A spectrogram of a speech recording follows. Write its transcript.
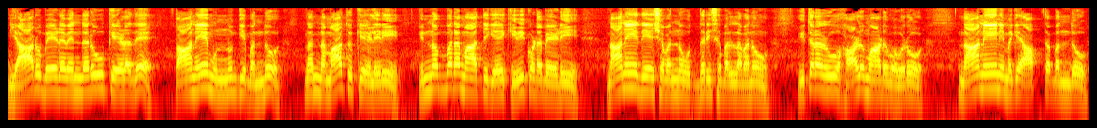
ಯಾರು ಬೇಡವೆಂದರೂ ಕೇಳದೆ ತಾನೇ ಮುನ್ನುಗ್ಗಿ ಬಂದು ನನ್ನ ಮಾತು ಕೇಳಿರಿ, ಇನ್ನೊಬ್ಬರ ಮಾತಿಗೆ ಕಿವಿ ಕೊಡಬೇಡಿ. ನಾನೇ ದೇಶವನ್ನು ಉದ್ಧರಿಸಬಲ್ಲವನು, ಇತರರು ಹಾಳು ಮಾಡುವವರು. ನಾನೇ ನಿಮಗೆ ಆಪ್ತ ಬಂದು,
